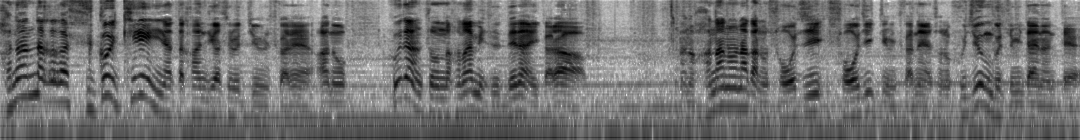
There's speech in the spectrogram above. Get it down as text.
鼻の中がすごい綺麗になった感じがするっていうんですかね。あの普段そんな鼻水出ないからあの鼻の中の掃除掃除っていうんですかね。その不純物みたいなんて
